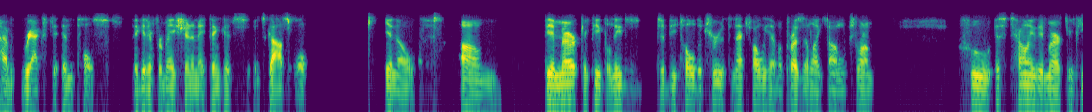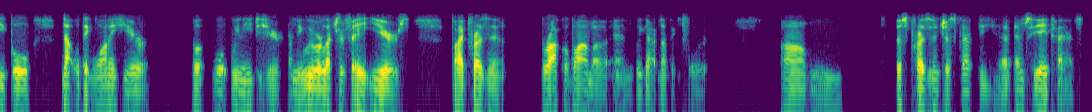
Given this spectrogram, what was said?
have reacts to impulse. They get information and they think it's it's gospel. You know, um, the American people need to be told the truth, and that's why we have a president like Donald Trump who is telling the American people not what they want to hear, but what we need to hear. I mean, we were lectured for eight years by President Barack Obama, and we got nothing for it. Um, this president just got the uh, MCA passed.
